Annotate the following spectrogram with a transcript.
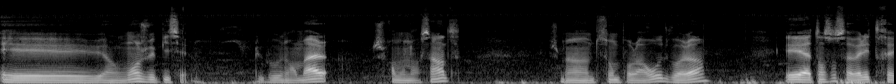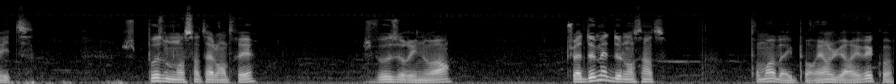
Et à un moment, je vais pisser. Du coup, normal, je prends mon enceinte, je mets un son pour la route, voilà. Et attention, ça va aller très vite. Je pose mon enceinte à l'entrée, je vais aux urinoirs. Je suis à 2 mètres de l'enceinte. Pour moi, bah, il peut rien lui arriver, quoi.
